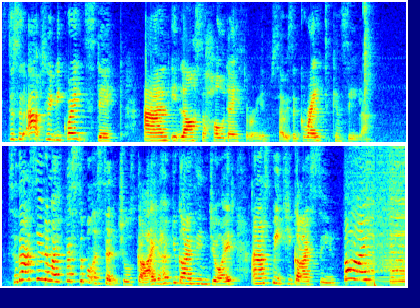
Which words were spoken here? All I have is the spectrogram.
It's just an absolutely great stick and it lasts the whole day through. So it's a great concealer. So that's the end of my festival essentials guide. I hope you guys enjoyed and I'll speak to you guys soon. Bye!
